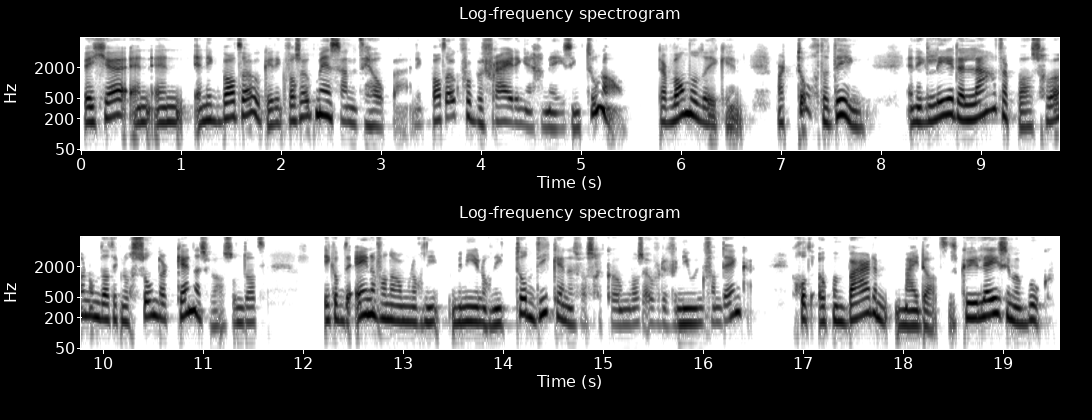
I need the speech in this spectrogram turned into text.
Weet je, en, en, en ik bad ook. En ik was ook mensen aan het helpen. En ik bad ook voor bevrijding en genezing toen al. Daar wandelde ik in. Maar toch dat ding. En ik leerde later pas, gewoon omdat ik nog zonder kennis was. Omdat ik op de een of andere manier nog niet tot die kennis was gekomen, was over de vernieuwing van denken. God openbaarde mij dat. Dat kun je lezen in mijn boek.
